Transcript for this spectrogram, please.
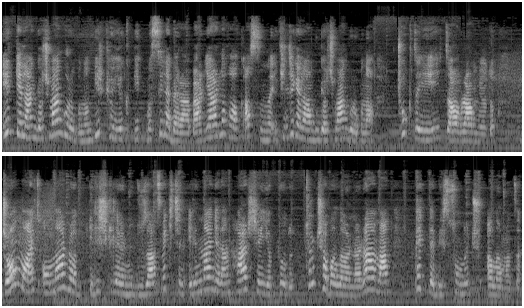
İlk gelen göçmen grubunun bir köyü yakıp yıkmasıyla beraber yerli halk aslında ikinci gelen bu göçmen grubuna çok da iyi davranmıyordu. John White onlarla ilişkilerini düzeltmek için elinden gelen her şeyi yapıyordu. Tüm çabalarına rağmen pek de bir sonuç alamadı.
